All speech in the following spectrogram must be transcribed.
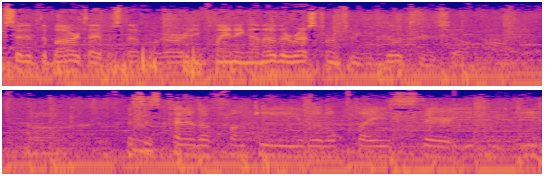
sit at the bar type of stuff. We're already planning on other restaurants we could go to. So This is kind of a funky little place. There you can eat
